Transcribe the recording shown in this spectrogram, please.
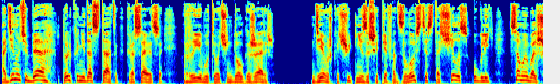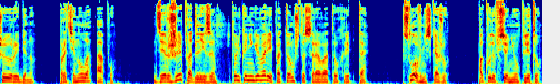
Один у тебя только недостаток, красавица. Рыбу ты очень долго жаришь. Девушка, чуть не зашипев от злости, стащила с углей самую большую рыбину. Протянула Апу. «Держи, подлиза, только не говори потом, что сыровато у хребта. Слов не скажу, покуда все не уплету».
